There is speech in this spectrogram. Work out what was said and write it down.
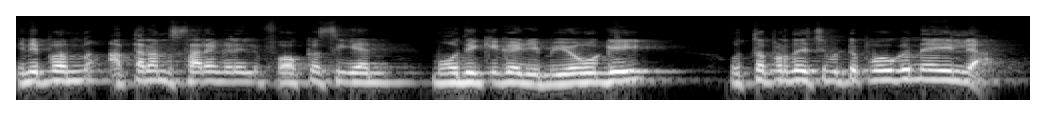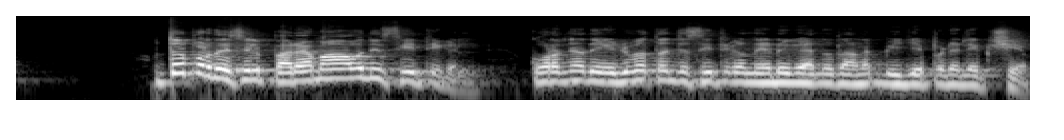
ഇനിയിപ്പം അത്തരം സ്ഥലങ്ങളിൽ ഫോക്കസ് ചെയ്യാൻ മോദിക്ക് കഴിയും. യോഗി ഉത്തർപ്രദേശ് വിട്ടു പോകുന്നേയില്ല. ഉത്തർപ്രദേശിൽ പരമാവധി സീറ്റുകൾ കുറഞ്ഞത് എഴുപത്തഞ്ച് സീറ്റുകൾ നേടുക എന്നതാണ് ബി ജെ പിയുടെ ലക്ഷ്യം.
